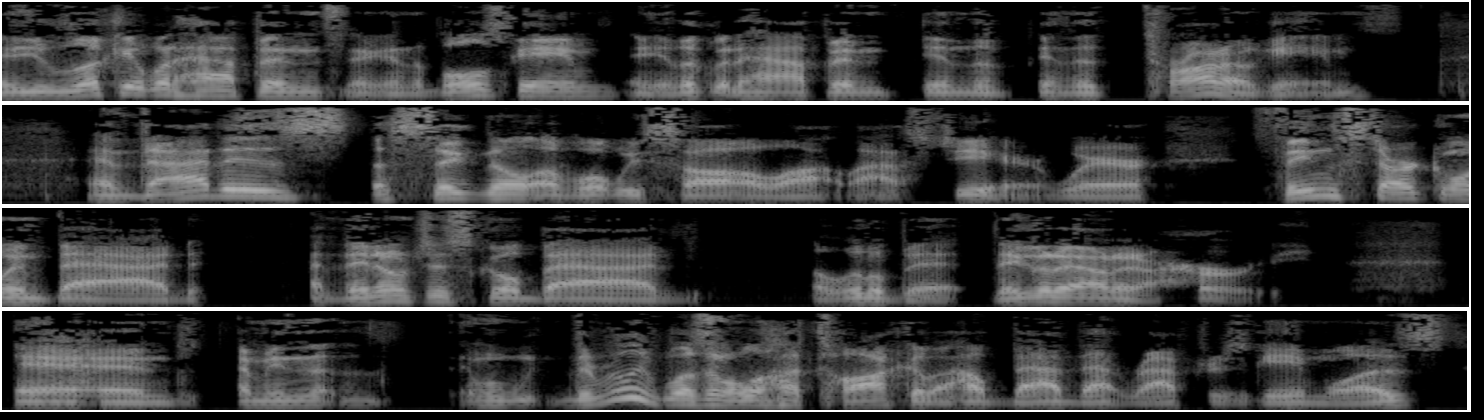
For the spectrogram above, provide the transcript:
and you look at what happens in the Bulls game and you look what happened in the, in the Toronto game. And that is a signal of what we saw a lot last year where things start going bad and they don't just go bad a little bit. They go down in a hurry. And I mean, there really wasn't a lot of talk about how bad that Raptors game was,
